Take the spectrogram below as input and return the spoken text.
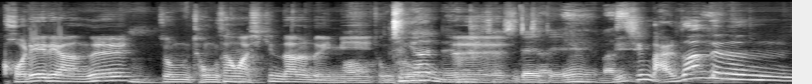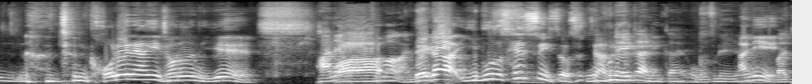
거래량을 음. 좀 정상화시킨다는 의미 어, 정도. 중요한 내용이죠, 네. 진짜. 네, 네. 예, 맞습니다. 지금 말도 안 되는 전 거래량이 저는 이게 반에 와, 그만 안. 내가 입으로 셀 수 있어 숫자를 5분의 1 아닐까요? 5분의 1. 아니, 맞아요,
